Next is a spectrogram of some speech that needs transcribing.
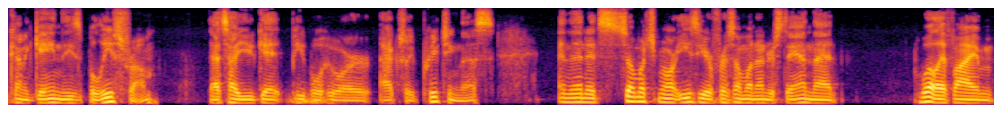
kind of gain these beliefs from. That's how you get people who are actually preaching this. And then it's so much more easier for someone to understand that, well, if I'm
